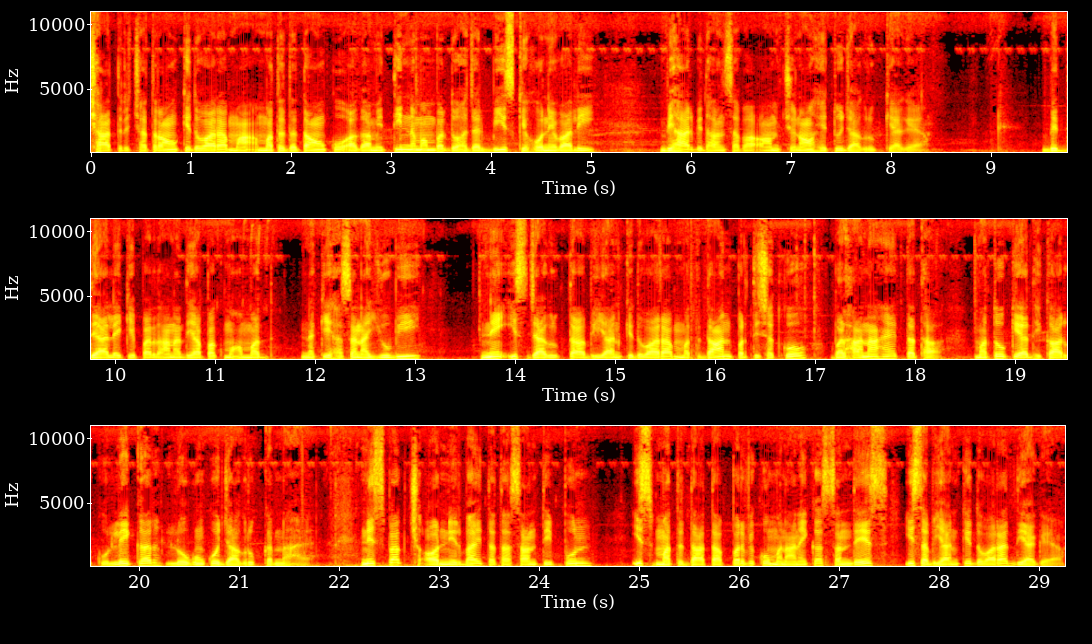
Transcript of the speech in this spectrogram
छात्र छात्राओं के द्वारा मतदाताओं को आगामी तीन नवंबर 2020 के होने वाली बिहार विधानसभा आम चुनाव हेतु जागरूक किया गया। विद्यालय के प्रधानाध्यापक मोहम्मद नकी हसन अयूबी ने इस जागरूकता अभियान के द्वारा मतदान प्रतिशत को बढ़ाना है तथा मतों के अधिकार को लेकर लोगों को जागरूक करना है। निष्पक्ष और निर्भय तथा शांतिपूर्ण इस मतदाता पर्व को मनाने का संदेश इस अभियान के द्वारा दिया गया।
